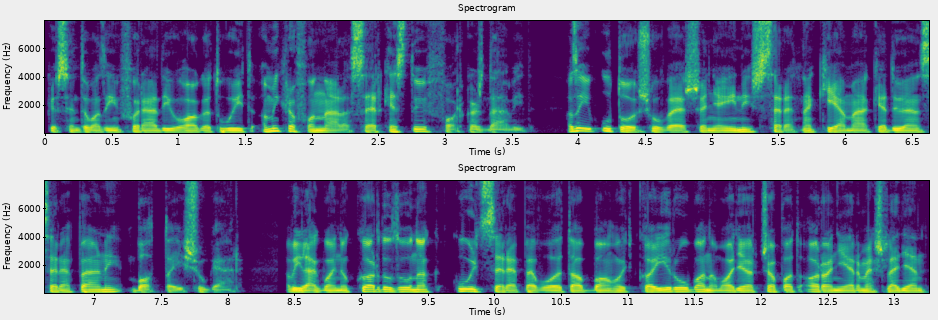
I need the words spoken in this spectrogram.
Köszöntöm az Inforádió hallgatóit, a mikrofonnál a szerkesztő Farkas Dávid. Az év utolsó versenyein is szeretnek kiemelkedően szerepelni Battai Sugár. A világbajnok kardozónak kulcs szerepe volt abban, hogy Kairóban a magyar csapat aranyérmes legyen.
